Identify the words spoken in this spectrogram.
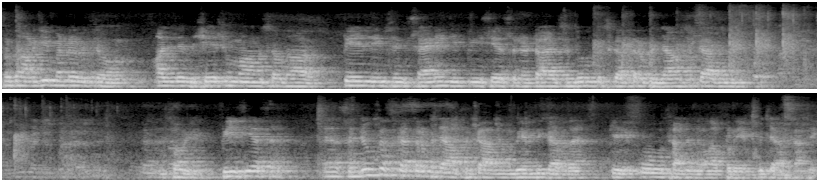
ਪ੍ਰਧਾਨਗੀ ਮੰਡਲ ਵਿੱਚੋਂ ਅੱਜ ਦੇ ਵਿਸ਼ੇਸ਼ ਮਹਿਮਾਨ ਸਰਦਾਰ ਤੇਜਦੀਪ ਸਿੰਘ ਸੈਣੀ ਜੀ, ਪੀਸੀਐਸ ਰਿਟਾਇਰ ਸੰਯੁਕਤ ਸਕੱਤਰ ਪੰਜਾਬ ਸਰਕਾਰ ਦੇ ਸੌਰੀ ਪੀਸੀਐਸ ਸੰਯੁਕਤ ਸਕੱਤਰ ਪੰਜਾਬ ਸਰਕਾਰ ਨੂੰ ਬੇਨਤੀ ਕਰਦਾ ਕਿ ਉਹ ਸਾਡੇ ਨਾਲ ਆਪਣੇ ਵਿਚਾਰ ਕਰਦੇ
